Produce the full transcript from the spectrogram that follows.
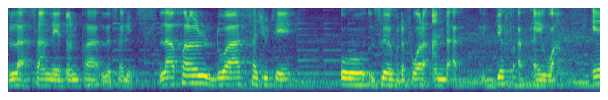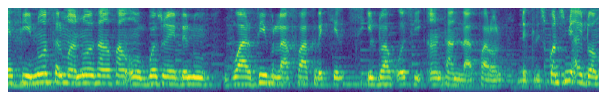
là ça ne les donne pas le salut. La parole doit s'ajouter aux œuvres. Dafa war a ànd ak jëf ak ay wax. Ainsi non seulement nos enfants ont besoin de nous voir vivre la foi chrétienne ils doivent aussi entendre la parole de Christ. Kon suñu ay doom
